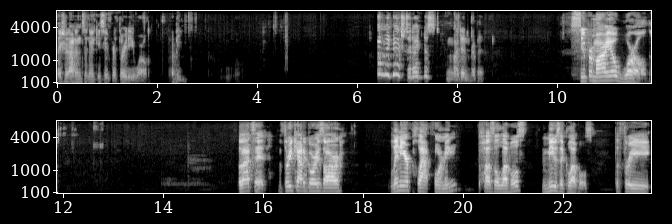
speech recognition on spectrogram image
They should add in Tanuki Soup for 3D World. That'd be... Oh my gosh, did I just... No, I didn't rip it. Super Mario World. So that's it. The three categories are linear platforming, puzzle levels, music levels. The three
